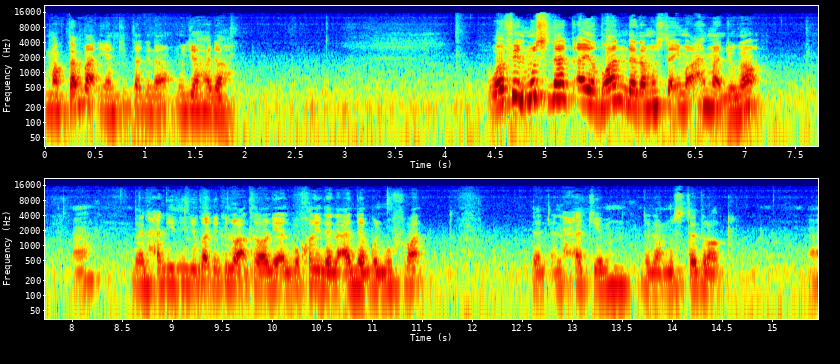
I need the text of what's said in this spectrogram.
Martabat yang kita kena mujahadah. Wa fil musnad aidan dalam musnad Imam Ahmad juga. Ha? dan hadis ini juga dikeluarkan oleh Al-Bukhari dalam Adabul Mufrad dan Al-Hakim dalam Mustadrak. Ha?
